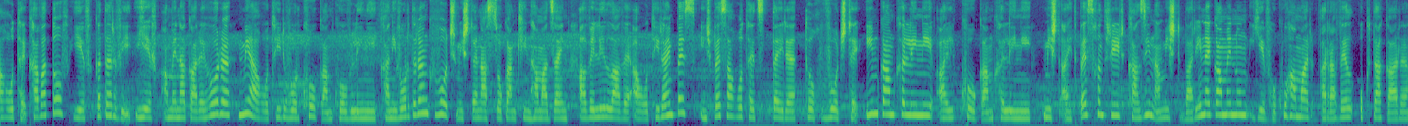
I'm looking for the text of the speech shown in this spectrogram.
աղոթեք հավատով եւ կտրվի։ Եվ ամենակարևորը՝ մի աղոթիր, որ քո կամքով լինի, քանի որ դրանք ոչ միշտ են Աստծո կամքին համաձայն։ Ավելի լավ է աղոթիր այնպես, ինչպես աղոթեց Տերը, թող ոչ թե իմ կամքը լինի, այլ քո կամքը լինի։ Միշտ այդպես խնդրիր, քանզի նա միշտ բարին է կամենում եւ հոգու համար առավել օգտակարը։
